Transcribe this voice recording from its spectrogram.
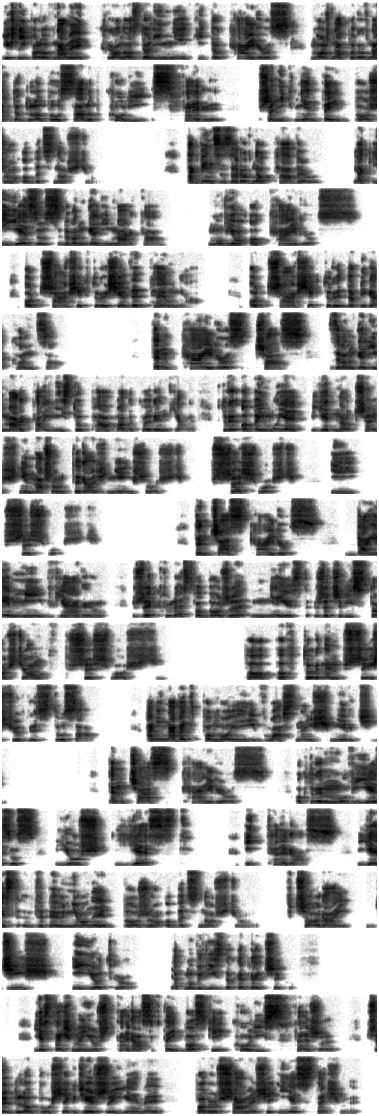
Jeśli porównamy chronos do linijki, to kairos można porównać do globusa lub kuli sfery przenikniętej Bożą obecnością. Tak więc zarówno Paweł, jak i Jezus w Ewangelii Marka mówią o kairos, o czasie, który się wypełnia, o czasie, który dobiega końca. Ten kairos czas z Ewangelii Marka i listu Pawła do Koryntian, który obejmuje jednocześnie naszą teraźniejszość, przeszłość i przyszłość. Ten czas Kairos daje mi wiarę, że Królestwo Boże nie jest rzeczywistością w przyszłości. Po powtórnym przyjściu Chrystusa, ani nawet po mojej własnej śmierci. Ten czas Kairos, o którym mówi Jezus, już jest. I teraz jest wypełniony Bożą obecnością. Wczoraj, dziś i jutro, jak mówi list do Hebrajczyków. Jesteśmy już teraz w tej boskiej kuli, sferze czy globusie, gdzie żyjemy, poruszamy się i jesteśmy.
